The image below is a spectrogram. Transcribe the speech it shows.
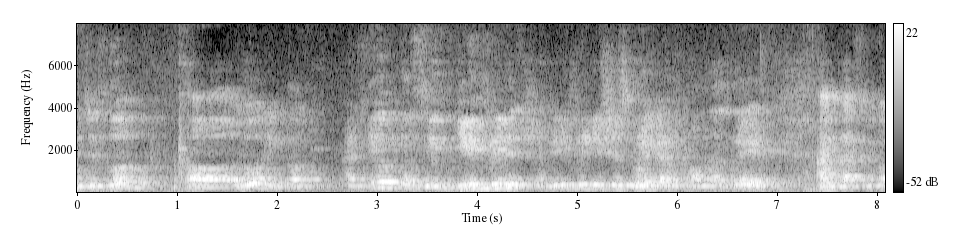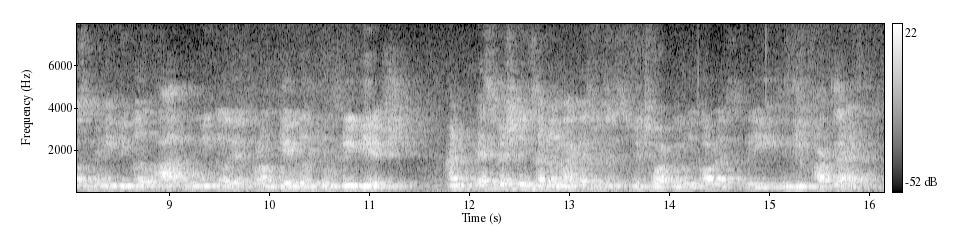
which is the uh, lower income. And here we can see DD free dish, and DD free dish is growing at a phenomenal rate, and that's because many people are moving away from cable to free dish, and especially in certain markets, which is which what we will call as the Hindi heartland.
